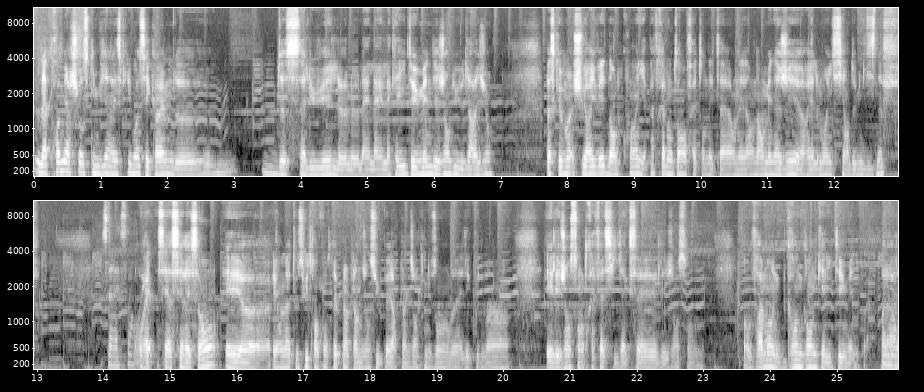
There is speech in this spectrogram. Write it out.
la première chose qui me vient à l'esprit, moi, c'est quand même de, de saluer la, qualité humaine des gens de la région. Parce que moi, je suis arrivé dans le coin il n'y a pas très longtemps, en fait. On, est on, est, on a emménagé euh, réellement ici en 2019. C'est récent. Ouais, c'est assez récent. Euh, et, on a tout de suite rencontré plein plein de gens super, plein de gens qui nous ont donné des coups de main. Et les gens sont très faciles d'accès, les gens sont ont vraiment une grande grande qualité humaine. Voilà,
